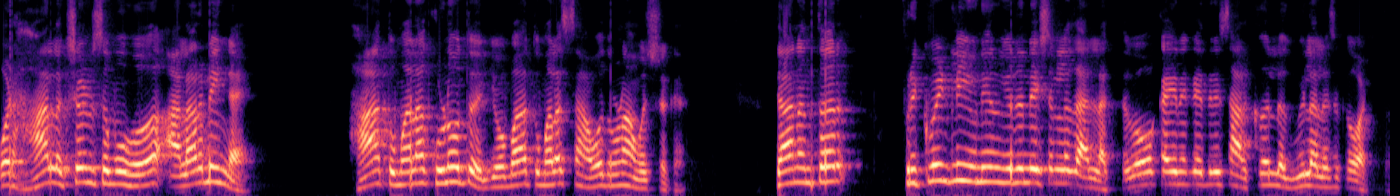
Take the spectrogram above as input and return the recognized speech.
पण हा लक्षण समूह अलार्मिंग आहे. हा तुम्हाला खुणवतोय की बाबा तुम्हाला सावध होणं आवश्यक आहे. त्यानंतर फ्रिक्वेंटली युनि युरिनेशनला जायला लागतं. बाबा काही ना काहीतरी सारखं लघवीला आल्यासारखं वाटतं.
